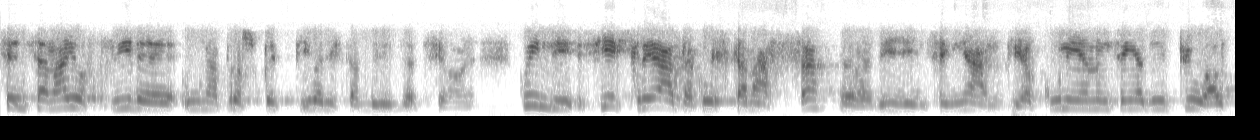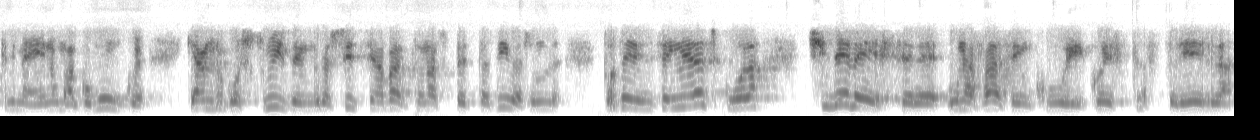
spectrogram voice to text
senza mai offrire una prospettiva di stabilizzazione. Quindi si è creata questa massa eh, di insegnanti, alcuni hanno insegnato di più, altri meno, ma comunque che hanno costruito in grossissima parte un'aspettativa sul poter insegnare a scuola, ci deve essere una fase in cui questa storiella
